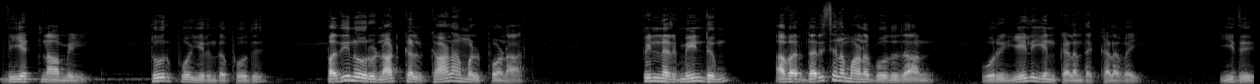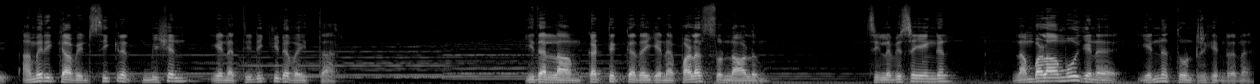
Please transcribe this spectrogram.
வியட்நாமில் டூர் போயிருந்த போது பதினோரு நாட்கள் காணாமல் போனார். பின்னர் மீண்டும் அவர் தரிசனமான போதுதான் ஒரு ஏலியன் கலந்த கலவை. இது அமெரிக்காவின் சீக்ரெட் மிஷன் என திடுக்கிட வைத்தார். இதெல்லாம் கட்டுக்கதை என பலர் சொன்னாலும் சில விஷயங்கள் நம்பலாமோ என எண்ண தோன்றுகின்றன?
